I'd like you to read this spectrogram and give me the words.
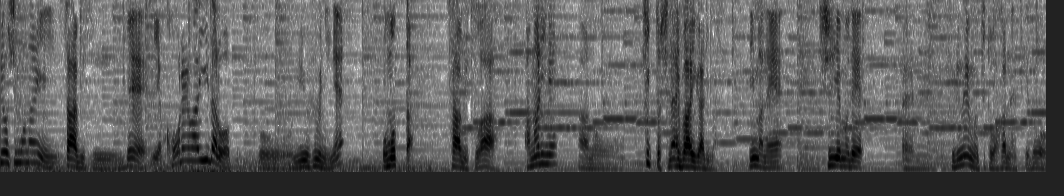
拍子もないサービスで、いや、これはいいだろうというふうにね、思ったサービスは、あまりね、あの、ヒットしない場合があります。今ね、CM で、えー、フルネームちょっとわかんないですけど、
